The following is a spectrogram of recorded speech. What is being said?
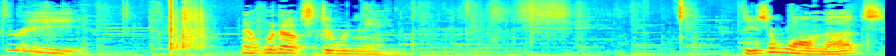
Three. Now, what else do we need? These are walnuts.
